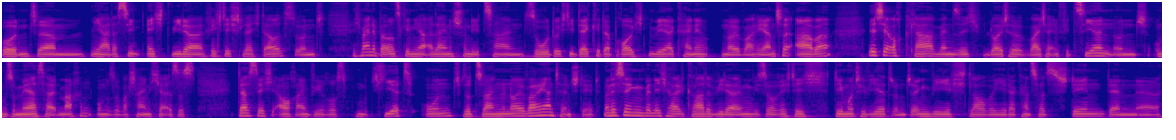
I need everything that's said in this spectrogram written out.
Und ähm, ja, das sieht echt wieder richtig schlecht aus. Und ich meine, bei uns gehen ja alleine schon die Zahlen so durch die Decke, da bräuchten wir ja keine neue Variante, aber ist ja auch klar, wenn sich Leute weiter infizieren, mutieren und umso mehr es halt machen, umso wahrscheinlicher ist es, dass sich auch ein Virus mutiert und sozusagen eine neue Variante entsteht. Und deswegen bin ich halt gerade wieder irgendwie so richtig demotiviert und irgendwie, ich glaube, jeder kann es verstehen, denn äh,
